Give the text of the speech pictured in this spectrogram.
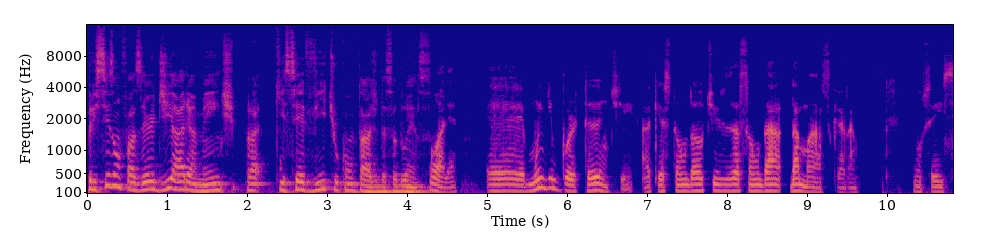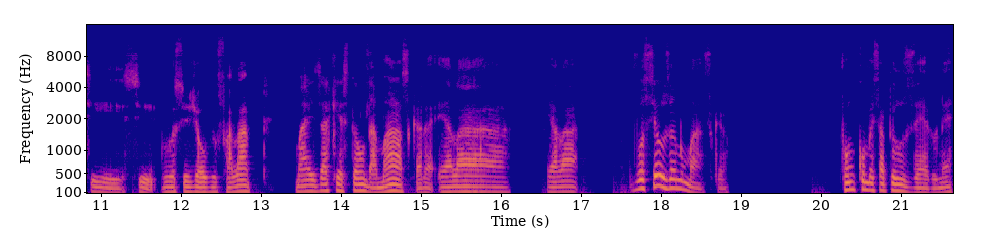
precisam fazer diariamente para que se evite o contágio dessa doença? Olha, é muito importante a questão da utilização da, da máscara. Não sei se, se você já ouviu falar, mas a questão da máscara, ela, ela, você usando máscara, vamos começar pelo zero, né?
